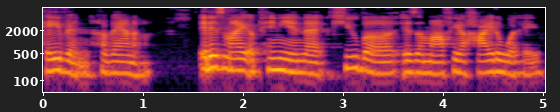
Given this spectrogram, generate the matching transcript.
Haven, Havana. It is my opinion that Cuba is a mafia hideaway,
